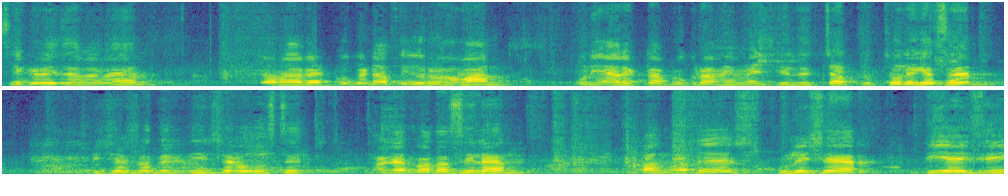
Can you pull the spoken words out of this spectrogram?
সেক্রেটারি জেনারেল, জনাব অ্যাডভোকেট আতিকুর রহমান উনি আরেকটা প্রোগ্রামে মেজদিনের চাঁদপুর চলে গেছেন। বিশেষ অতিথি হিসেবে উপস্থিত থাকার কথা ছিলেন বাংলাদেশ পুলিশের ডিআইজি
